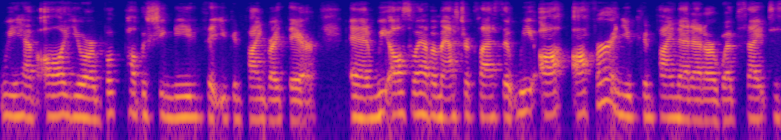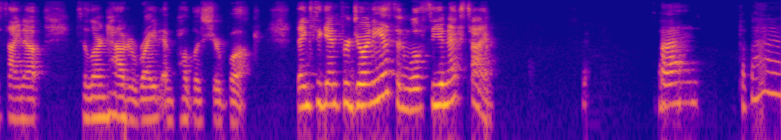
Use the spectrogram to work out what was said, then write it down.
We have all your book publishing needs that you can find right there, and we also have a master class that we offer, and you can find that at our website to sign up to learn how to write and publish your book. Thanks again for joining us, and we'll see you next time. Bye. Bye bye.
